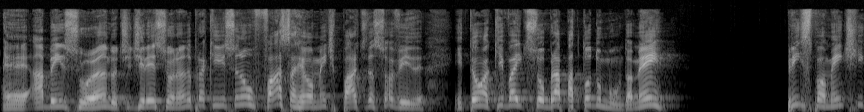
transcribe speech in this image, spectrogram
é, abençoando, te direcionando para que isso não faça realmente parte da sua vida. Então aqui vai sobrar para todo mundo, amém? Principalmente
